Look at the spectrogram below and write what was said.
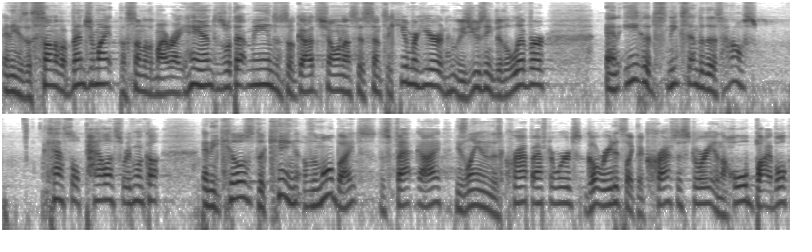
and he's the son of a Benjamite, the son of my right hand is what that means. And so God's showing us his sense of humor here and who he's using to deliver. And Ehud sneaks into this house castle, palace, whatever you want to call it. And he kills the king of the Moabites, this fat guy. He's laying in his crap afterwards. Go read it. It's like the crassest story in the whole Bible.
